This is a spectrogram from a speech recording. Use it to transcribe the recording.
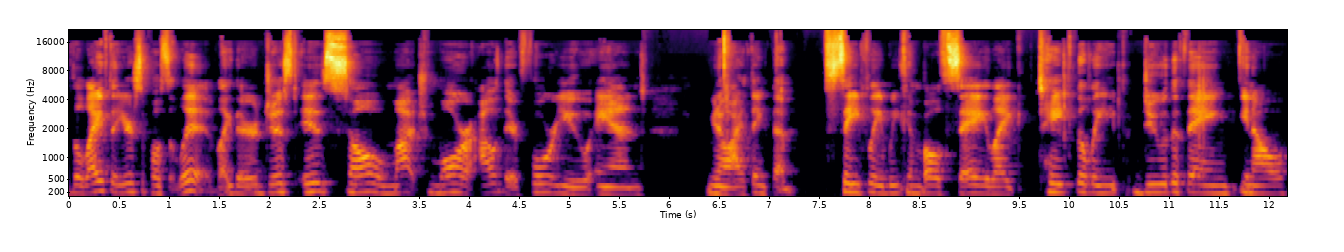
the life that you're supposed to live. Like there just is so much more out there for you, and you know I think that safely we can both say like take the leap do the thing you know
